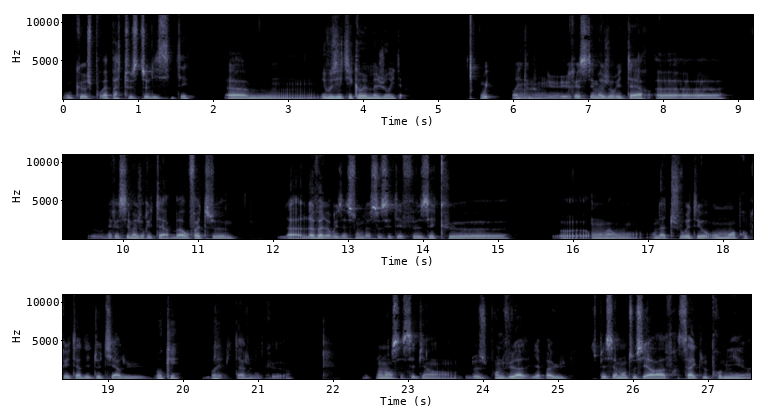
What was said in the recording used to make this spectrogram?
Donc, je pourrais pas tous te les citer. Et vous étiez quand même majoritaire. Ouais, on resté majoritaire. euh, on est resté majoritaire. Bah, en fait, euh, la, la valorisation de la société faisait que euh, on, a, on, on a toujours été au moins propriétaire des deux tiers du, Ok. du Ouais. capital. Donc, euh, non, non, ça c'est bien. De ce point de vue-là, il n'y a pas eu spécialement de après, c'est vrai que le premier, euh,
